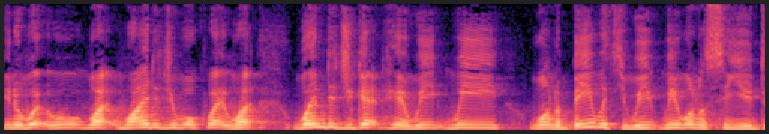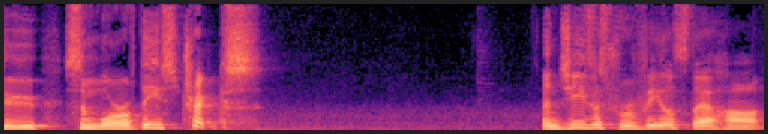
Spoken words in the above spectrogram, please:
You know, why, why did you walk away? Why, when did you get here? We, we want to be with you. We, we want to see you do some more of these tricks. And Jesus reveals their heart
